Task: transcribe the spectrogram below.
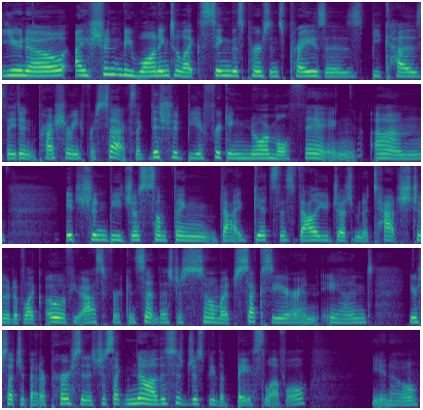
You know i shouldn't be wanting to like sing this person's praises because they didn't pressure me for sex. Like this should be a freaking normal thing. Um it shouldn't be just something that gets this value judgment attached to it of like oh if you ask for consent that's just so much sexier and and you're such a better person. It's just like no this should just be the base level you know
